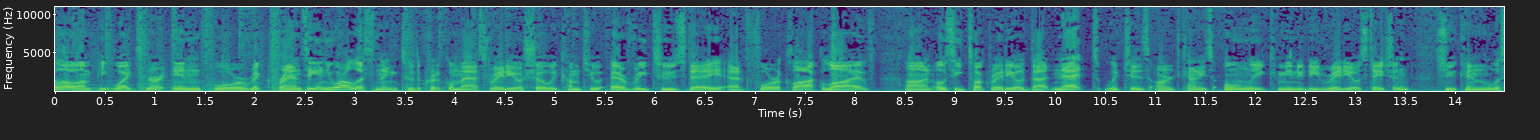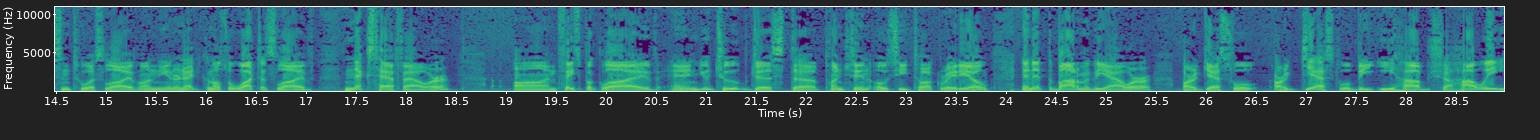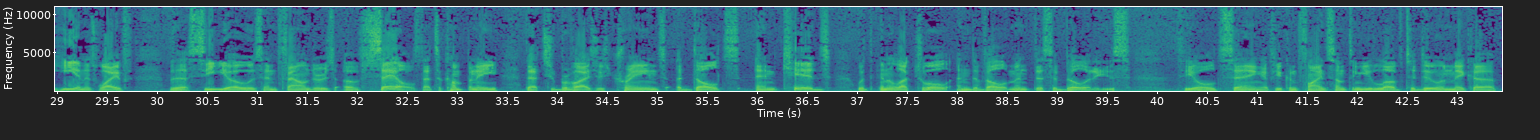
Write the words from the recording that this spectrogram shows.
Hello, I'm Pete Weitzner in for Rick Franzi, and you are listening to the Critical Mass Radio Show. We come to you every Tuesday at 4 o'clock live on octalkradio.net, which is Orange County's only community radio station. So you can listen to us live on the internet. You can also watch us live next half hour on Facebook Live and YouTube. Just uh, punch in OC Talk Radio. And at the bottom of the hour, our guest will our guest will be Ehab Shahawi. He and his wife, the CEOs and founders of Sales. That's a company that supervises, trains adults and kids with intellectual and development disabilities. The old saying: if you can find something you love to do and make a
